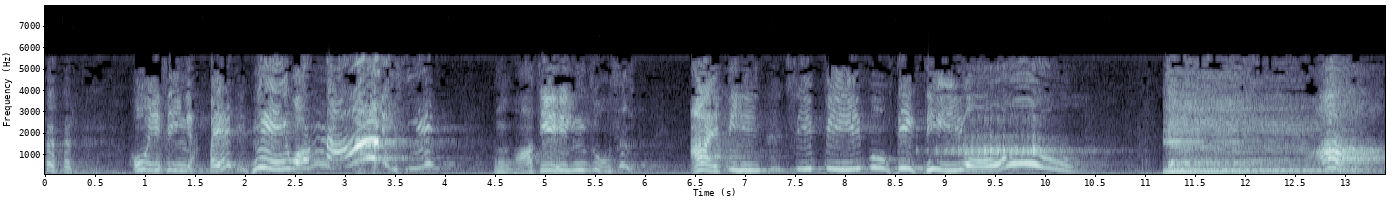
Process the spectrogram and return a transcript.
呵呵，灰心呀，白，你往哪里去？我竟如此，爱比是比不得的哟。啊！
